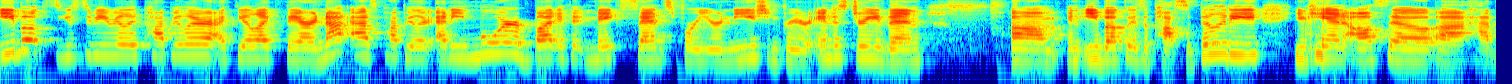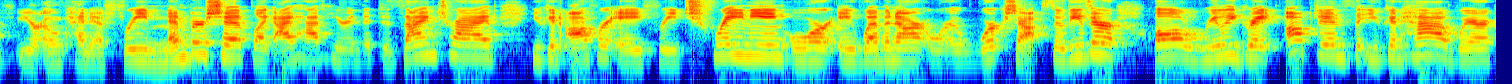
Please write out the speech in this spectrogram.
ebooks used to be really popular. I feel like they are not as popular anymore, but if it makes sense for your niche and for your industry, then um, an ebook is a possibility. You can also uh, have your own kind of free membership, like I have here in the Design Tribe. You can offer a free training or a webinar or a workshop. So these are all really great opt ins that you can have where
